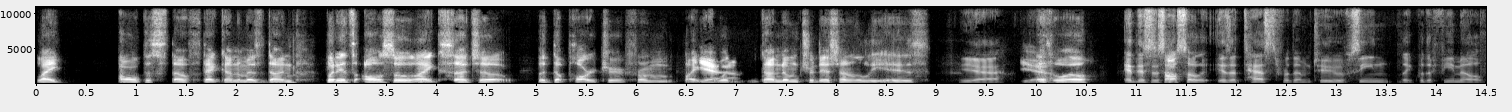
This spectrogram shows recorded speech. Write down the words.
like all the stuff that Gundam has done, but it's also like such a a departure from like Yeah. what Gundam traditionally is Yeah. Yeah. as well. And this is also is a test for them too of seeing like with a female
